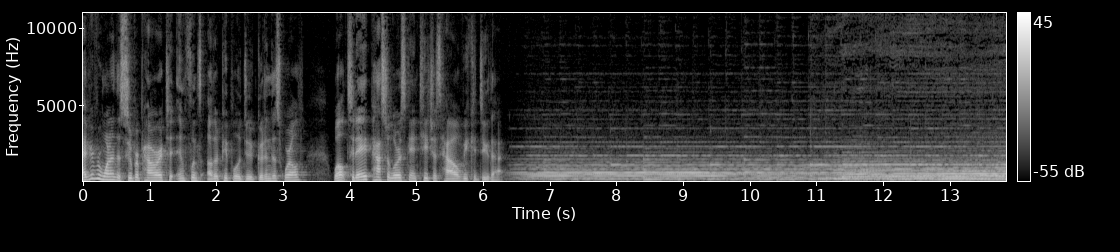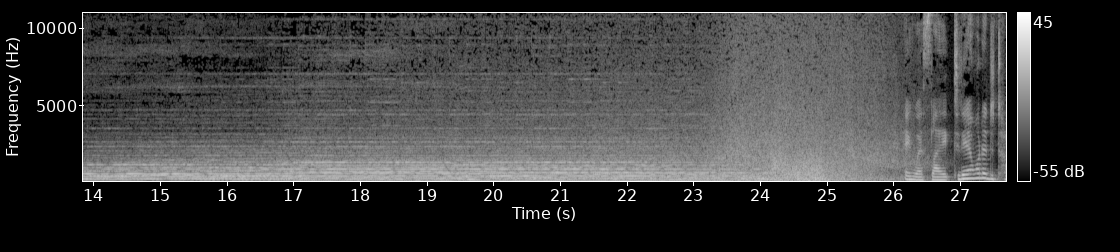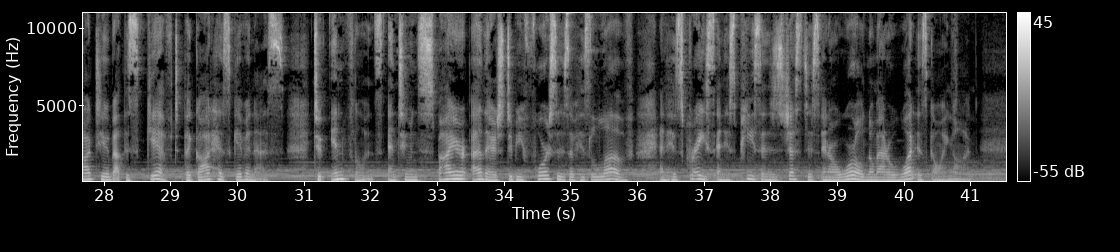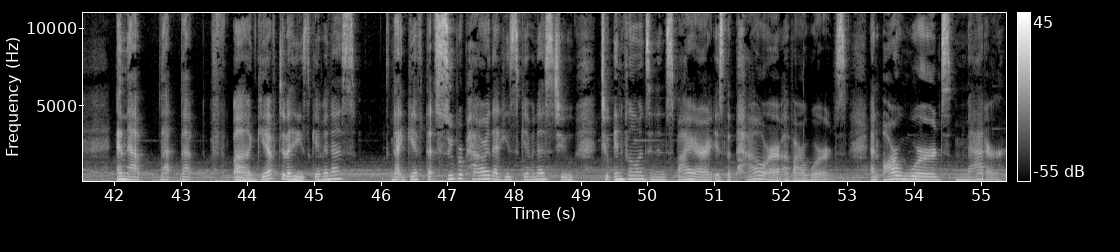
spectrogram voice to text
Have you ever wanted the superpower to influence other people to do good in this world? Well, today, Pastor Laura is going to teach us how we could do that. Hey Westlight, today I wanted to talk to you about this gift that God has given us to influence and to inspire others to be forces of His love and His grace and His peace and His justice in our world, no matter what is going on. And that that that uh, gift that He's given us, that gift, that superpower that He's given us to to influence and inspire, is the power of our words, and our words matter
